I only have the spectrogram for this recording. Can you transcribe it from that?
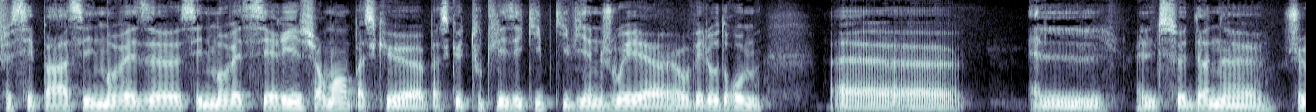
je sais pas, c'est une mauvaise, euh, c'est une mauvaise série sûrement parce que parce que toutes les équipes qui viennent jouer euh, au Vélodrome, euh, elles, elles se donnent, euh,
